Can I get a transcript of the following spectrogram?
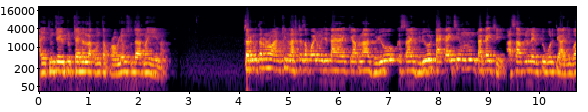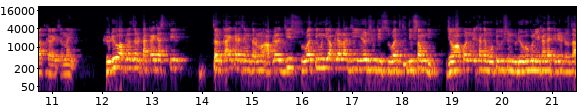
आणि तुमच्या युट्यूब चॅनलला कोणता प्रॉब्लेम सुद्धा नाही येणार. तर मित्रांनो आणखी लास्टचा पॉईंट म्हणजे काय आहे की आपला व्हिडिओ कसा आहे? व्हिडिओ टाकायचे म्हणून टाकायचे असं आपल्याला युट्यूबवरती अजिबात करायचं नाही. व्हिडिओ आपल्याला जर टाकायचे असतील तर काय करायचं मित्रांनो? आपल्याला जी सुरुवातीमध्ये आपल्याला जी एनर्जी होती सुरुवातीच्या दिवसामध्ये जेव्हा आपण एखादा मोटिवेशन व्हिडिओ बघून एखाद्या क्रिएटरचा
